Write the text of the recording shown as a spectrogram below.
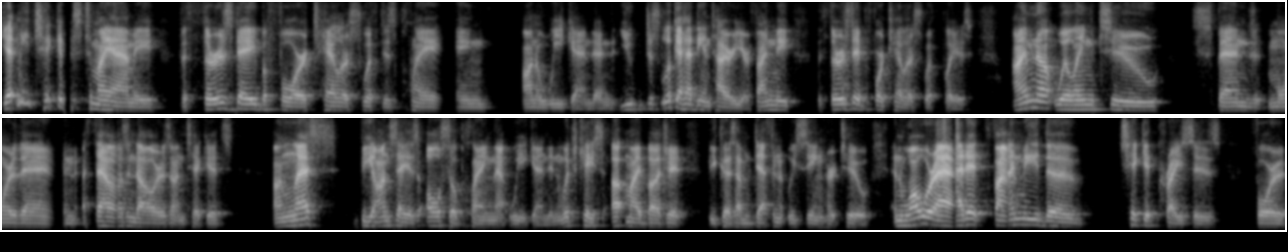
get me tickets to miami the thursday before taylor swift is playing on a weekend and you just look ahead the entire year. Find me the Thursday before Taylor Swift plays. I'm not willing to spend more than a thousand dollars on tickets unless Beyonce is also playing that weekend, in which case up my budget because I'm definitely seeing her too. And while we're at it, find me the ticket prices for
